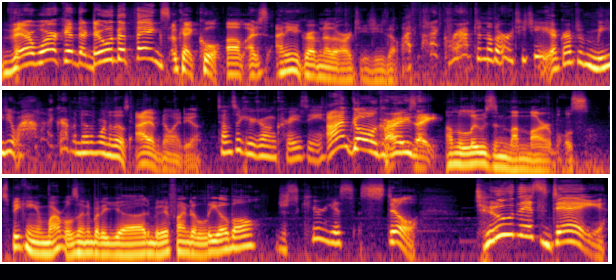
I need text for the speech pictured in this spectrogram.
They're working. They're doing the things. Okay, cool. Um, I just I need to grab another RTG though. I thought I grabbed another RTG. I grabbed a medium. How did I grab another one of those? I have no idea. Sounds like you're going crazy. I'm going crazy. I'm losing my marbles. Speaking of marbles, anybody uh anybody find a Leo ball? Just curious. Still, to this day,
